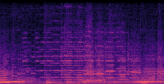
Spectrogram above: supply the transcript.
Thank you.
